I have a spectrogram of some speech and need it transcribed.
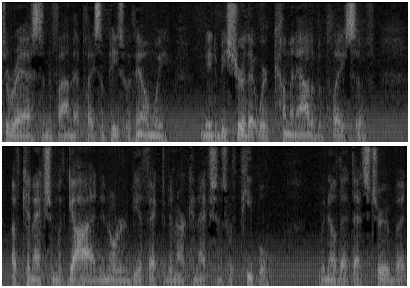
to rest and to find that place of peace with Him. We need to be sure that we're coming out of a place of of connection with God in order to be effective in our connections with people. We know that that's true, but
